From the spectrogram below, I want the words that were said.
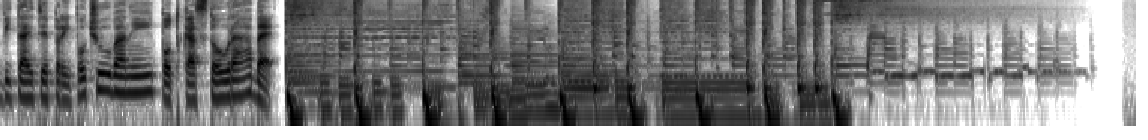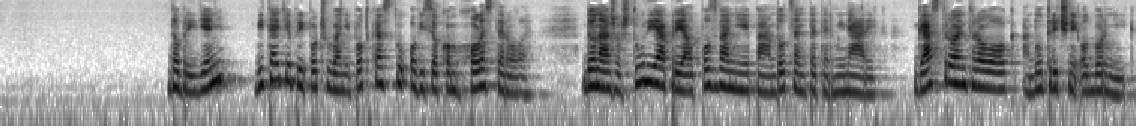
Vitajte pri počúvaní podcastov Rábe. Dobrý deň, vitajte pri počúvaní podcastu o vysokom cholesterole. Do nášho štúdia prijal pozvanie pán docent Peter Minárik, gastroenterológ a nutričný odborník.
